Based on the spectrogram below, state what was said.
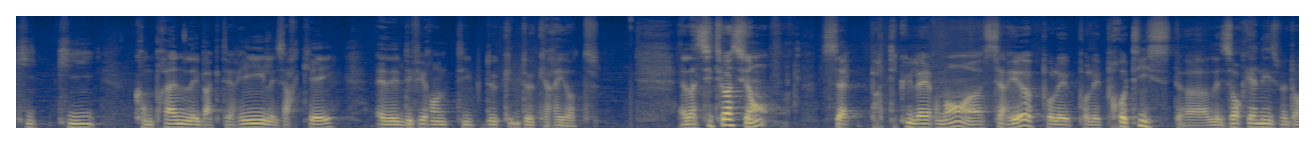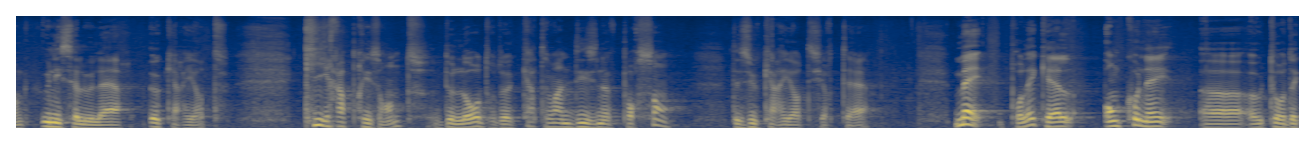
qui, qui comprenne les bactéries, les archées et les différents types d'eucaryotes. Et la situation, c'est particulièrement sérieux pour les, pour les protistes, les organismes donc unicellulaires eucaryotes, qui représente de l'ordre de 99% des eucaryotes sur Terre, mais pour lesquels on connaît euh, autour de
